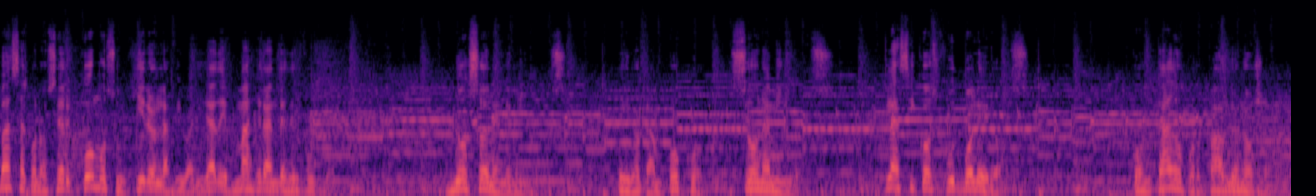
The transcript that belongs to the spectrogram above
vas a conocer cómo surgieron las rivalidades más grandes del fútbol. No son enemigos, pero tampoco son amigos. Clásicos futboleros. Contado por Pablo Noya.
